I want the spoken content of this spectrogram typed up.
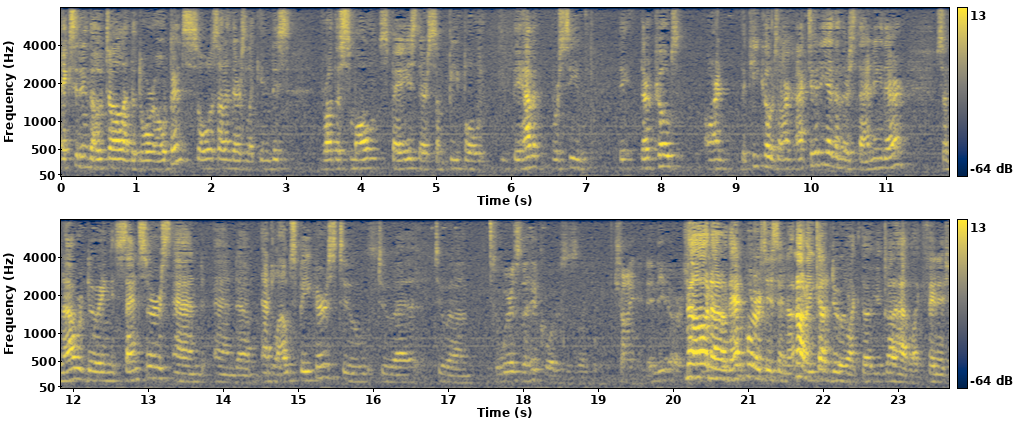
exiting the hotel and the door opens. So all of a sudden, there's like in this rather small space, there's some people they haven't received the, their codes aren't the key codes aren't activated yet, and they're standing there. So now we're doing sensors and and um, and loudspeakers to to uh, to. Um, So where's the headquarters? Is like in China, in India, or? no, no, no. The headquarters is in. No, no. You got to do like the. You got to have like Finnish.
